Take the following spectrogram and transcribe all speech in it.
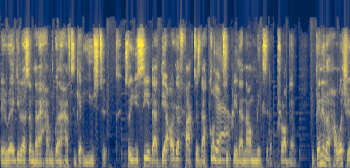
a regular something that I am going to have to get used to? So you see that there are other factors that come Yeah. into play that now makes it a problem. Depending on how what you're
